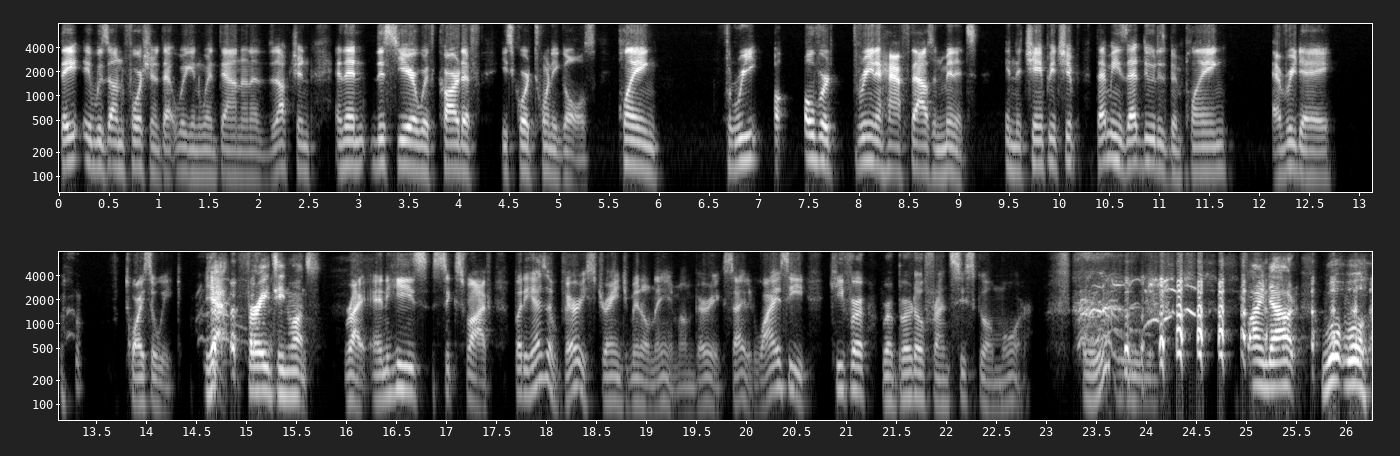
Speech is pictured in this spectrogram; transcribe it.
They, it was unfortunate that Wigan went down on a deduction. And then this year with Cardiff, he scored 20 goals, playing three over three and a half thousand minutes in the championship. That means that dude has been playing every day, twice a week. yeah, for 18 months. Right. And he's six five, but he has a very strange middle name. I'm very excited. Why is he Kieffer Roberto Francisco Moore? Find out. We'll we'll,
